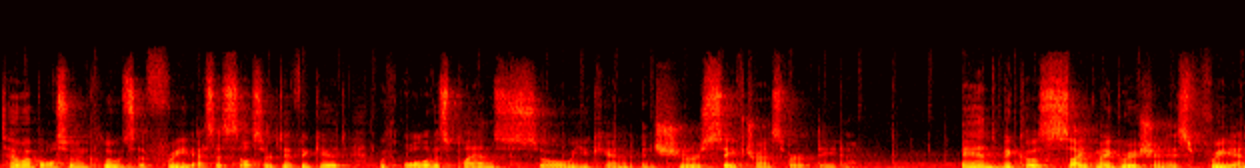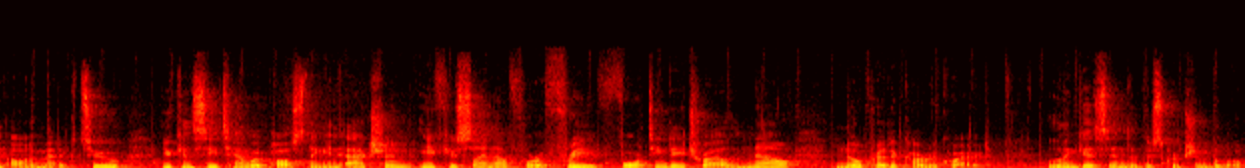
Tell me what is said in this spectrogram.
10web also includes a free SSL certificate with all of its plans so you can ensure safe transfer of data. And because site migration is free and automatic too, you can see 10web hosting in action if you sign up for a free 14-day trial now, no credit card required. Link is in the description below.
